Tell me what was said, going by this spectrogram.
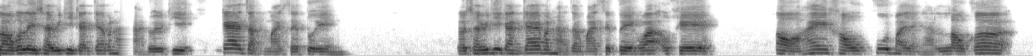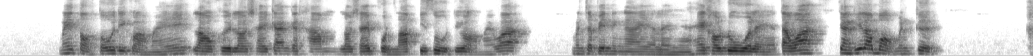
เราก็เลยใช้วิธีการแก้ปัญหาโดยที่แก้จาก mindset ตัวเอง เราใช้วิธีการแก้ปัญหาจาก mindset ตัวเองว่า โอเค ต่อให้เขาพูดมาอย่างนั้น เราก็ไม่ตอบโต้ดีกว่าไหม เราคือเราใช้การกระทำเราใช้ผลลัพธ์พิสูจน์ดีกว่าไหมว่า มันจะเป็นยังไงอะไรเงี้ยให้เขาดูอะไรเงี้ยแต่ว่า อย่างที่เราบอกมันเกิดค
